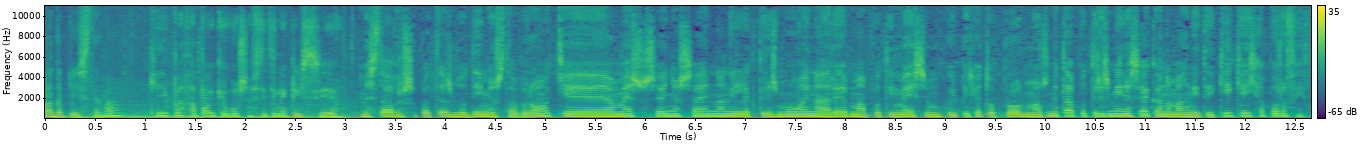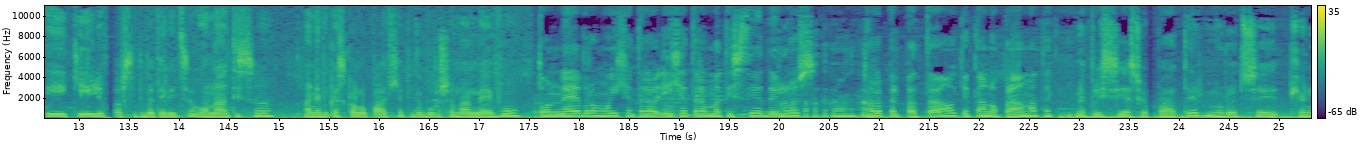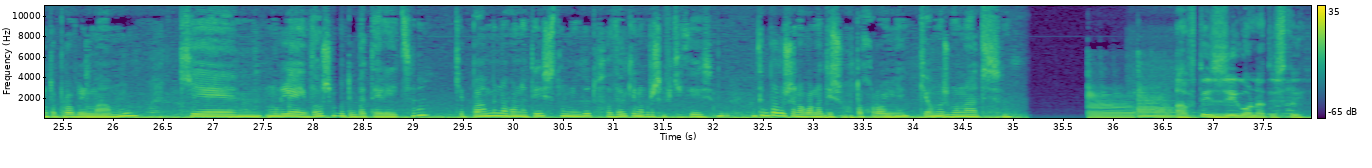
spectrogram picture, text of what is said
Πάντα πίστευα και είπα θα πάω κι εγώ σε αυτή την εκκλησία. Με σταύρωσε ο πατέρας μου τον Τίμιο Σταυρό και αμέσως ένιωσα έναν ηλεκτρισμό, ένα ρεύμα από τη μέση μου που υπήρχε το πρόβλημα. Μετά από τρεις μήνες έκανα μαγνητική και είχε απορροφηθεί η κύλη. Άφησα την πατερίτσα, γονάτισα, ανέβηκα σκαλοπάτια που δεν μπορούσα να ανέβω. Το νεύρο μου είχε, τρα... είχε τραυματιστεί εντελώς. Τώρα περπατάω και κάνω πράγματα. Με πλησίασε ο πάτερ, μου ρώτησε ποιο είναι το πρόβλημά μου και μου λέει δώσε μου την πατερίτσα και πάμε να γονατίσεις τον Ιδού του Θαδό και να προσευχηθείς. Δεν μπορούσα να γονατίσω 8 χρόνια και όμως γονάτισα. Αυτή ζει γονατιστή.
